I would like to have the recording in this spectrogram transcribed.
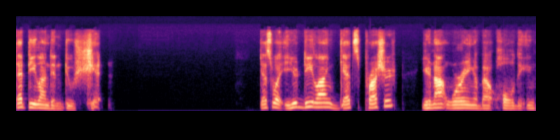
that D line didn't do shit. Guess what? Your D line gets pressure. You're not worrying about holding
